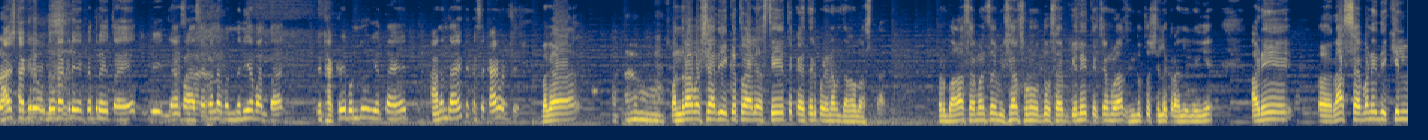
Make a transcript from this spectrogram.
राज ठाकरे उद्धव ठाकरे एकत्र येत आहेत. तुम्ही ज्या बाळासाहेबांना वंदनीय मानतात. ते ठाकरे बंधू येत आहेत. आनंद आहे का? कसं काय वाटतंय? बघा पंधरा वर्षाआधी एकत्र आले असते तर काहीतरी परिणाम जाणवला असता. पण बाळासाहेबांचा विचार सोडून उद्धव साहेब गेले त्याच्यामुळे आज हिंदुत्व शिल्लक राहिले नाहीये. आणि राज साहेबांनी देखील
